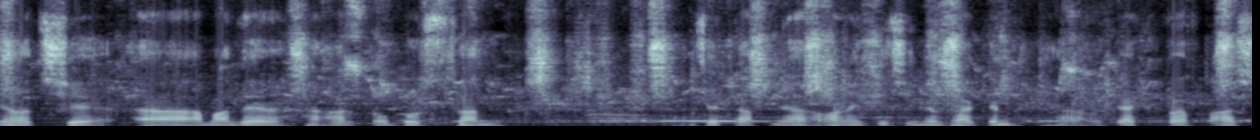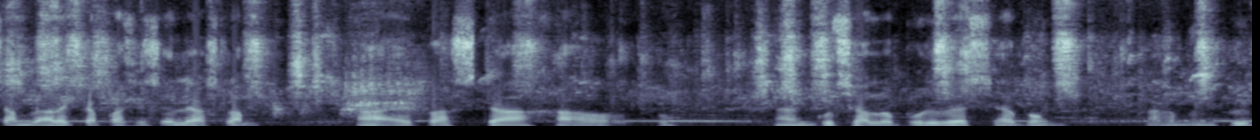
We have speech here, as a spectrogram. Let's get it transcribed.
এ হচ্ছে আমাদের কবরস্থান, যেটা আপনি অনেকে চিনে থাকেন। একটা পাশ, আমরা আরেকটা পাশে চলে আসলাম। এই পাশটা গুছালো পরিবেশ এবং মানে খুবই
